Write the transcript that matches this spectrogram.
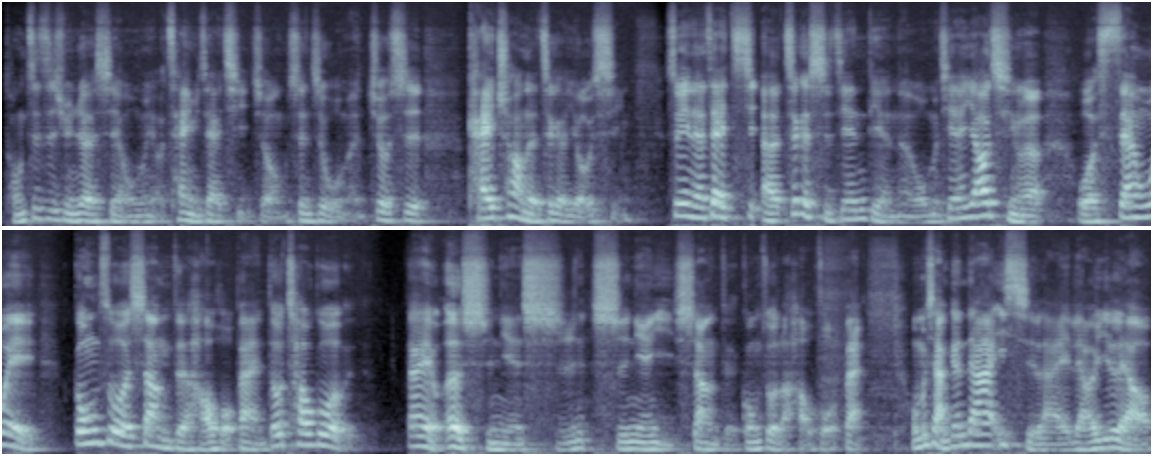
同志咨询热线，我们有参与在其中，甚至我们就是开创了这个游行。所以呢，在呃这个时间点呢，我们今天邀请了我三位工作上的好伙伴，都超过大概有二十年、十十年以上的工作的好伙伴。我们想跟大家一起来聊一聊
